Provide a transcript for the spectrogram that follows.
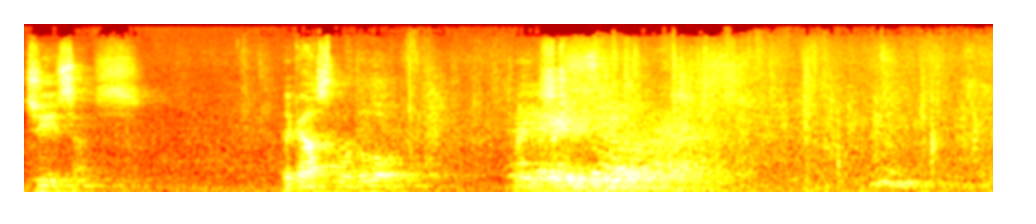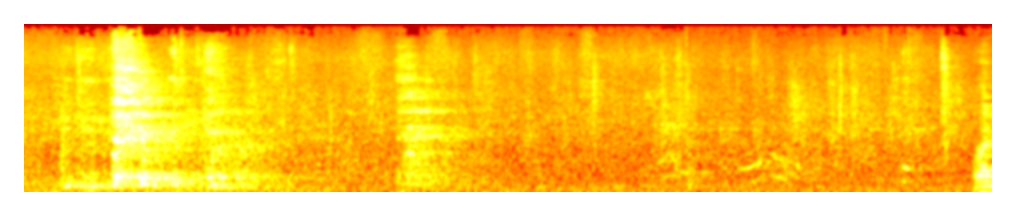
Jesus. The Gospel of the Lord. Praise to you, Lord. On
